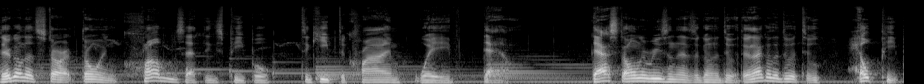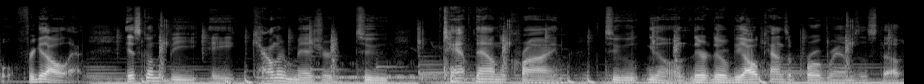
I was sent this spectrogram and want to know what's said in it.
They're going to start throwing crumbs at these people to keep the crime wave down. That's the only reason that they're going to do it. They're not going to do it to help people. Forget all that. It's going to be a countermeasure to tamp down the crime to, you know, there, there will be all kinds of programs and stuff.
